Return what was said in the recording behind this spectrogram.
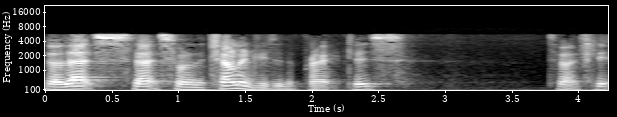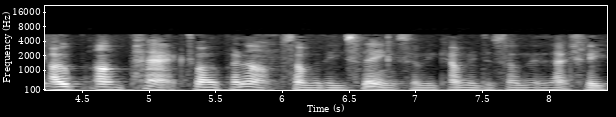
So that's that's one of the challenges of the practice to actually op- unpack, to open up some of these things, so we come into something that's actually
